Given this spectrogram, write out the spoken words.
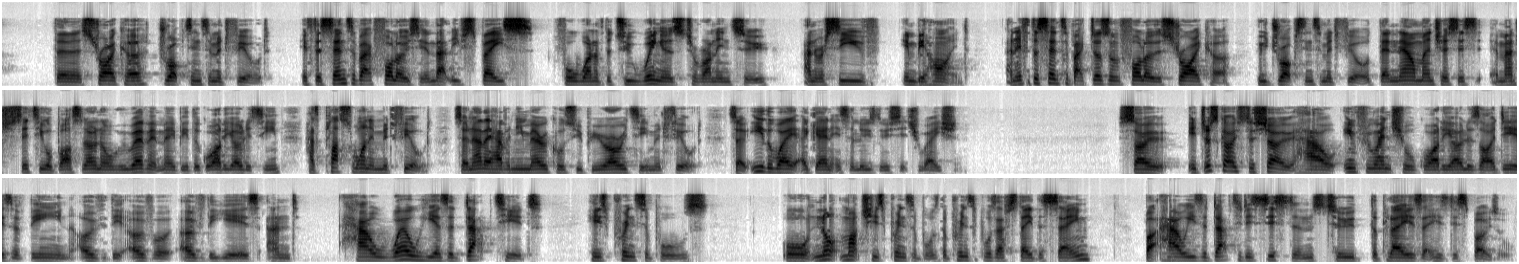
the striker dropped into midfield. If the centre back follows him, that leaves space for one of the two wingers to run into and receive in behind. And if the centre back doesn't follow the striker who drops into midfield, then now Manchester, uh, Manchester City or Barcelona or whoever it may be, the Guardiola team has plus one in midfield. So now they have a numerical superiority in midfield. So either way, again, it's a lose lose situation. So it just goes to show how influential Guardiola's ideas have been over the over over the years and how well he has adapted his principles, or not much his principles, the principles have stayed the same, but how he's adapted his systems to the players at his disposal.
